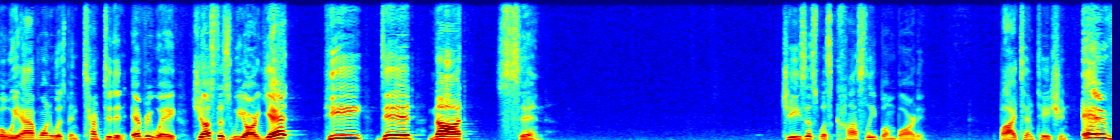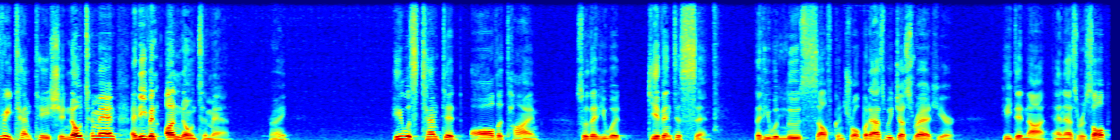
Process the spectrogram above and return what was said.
but we have one who has been tempted in every way just as we are, yet he did not sin. Jesus was constantly bombarded by temptation, every temptation known to man and even unknown to man, right? He was tempted all the time so that he would give into sin, that he would lose self-control. But as we just read here, he did not. And as a result,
